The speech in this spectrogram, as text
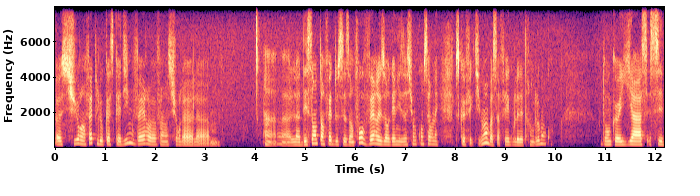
euh, sur en fait le cascading vers, enfin sur la, la descente en fait de ces infos vers les organisations concernées. Parce qu'effectivement bah, ça fait goulet d'étranglement quoi. Donc il c'est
